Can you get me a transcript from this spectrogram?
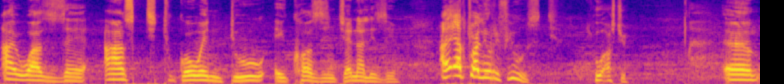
I was uh, asked to go and do a course in journalism, I actually refused. Who asked you? Um,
